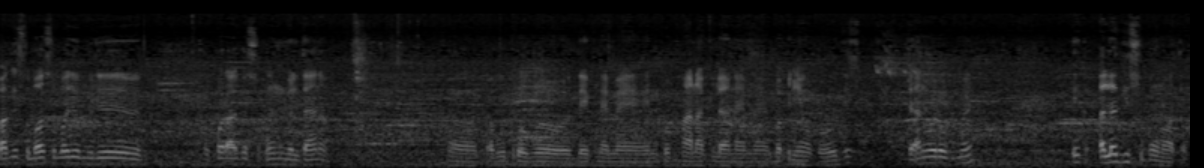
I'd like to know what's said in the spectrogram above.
बाकी सुबह सुबह जो मुझे ऊपर आकर सुकून मिलता है ना। कबूतरों को देखने में, इनको खाना खिलाने में, बकरियों को, जिस जानवरों में एक अलग ही सुकून आता है,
